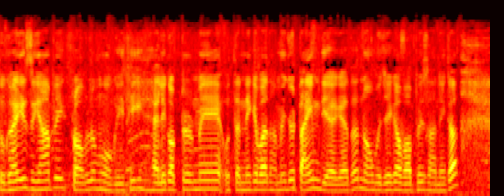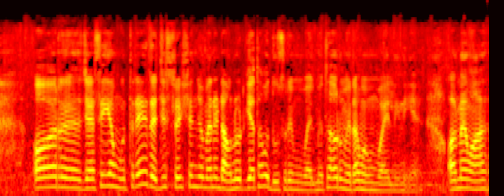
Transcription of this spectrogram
तो गाइज़ यहाँ पे एक प्रॉब्लम हो गई थी हेलीकॉप्टर में उतरने के बाद हमें जो टाइम दिया गया था नौ बजे का वापस आने का और जैसे ही हम उतरे रजिस्ट्रेशन जो मैंने डाउनलोड किया था वो दूसरे मोबाइल में था और मेरा वो मोबाइल ही नहीं है। और मैं वहाँ,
